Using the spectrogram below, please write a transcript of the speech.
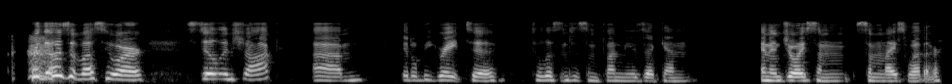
for those of us who are still in shock, um, it'll be great to to listen to some fun music and and enjoy some some nice weather.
